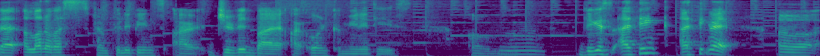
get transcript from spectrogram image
that a lot of us from Philippines are driven by our own communities. Um, Mm. because I think I think right, uh,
